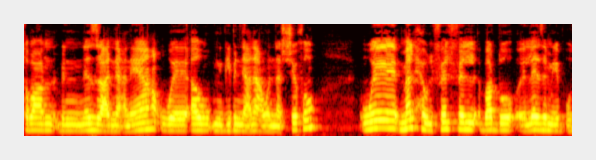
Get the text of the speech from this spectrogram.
طبعا بنزرع النعناع و... أو بنجيب النعناع وننشفه. وملح والفلفل برضو لازم يبقوا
